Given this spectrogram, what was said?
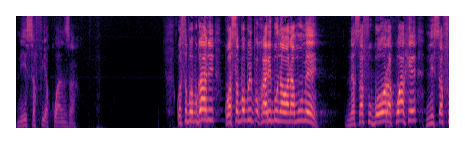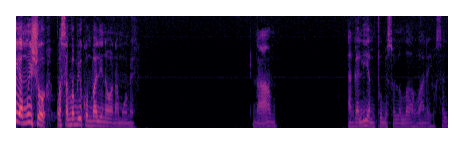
ni hii safu ya kwanza kwa sababu gani? Kwa sababu ipo karibu na wanamume. Na safu bora kwake ni safu ya mwisho kwa sababu yuko mbali na wanamume. Naam. Angalia mtume salllahu alaihi wasallam.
